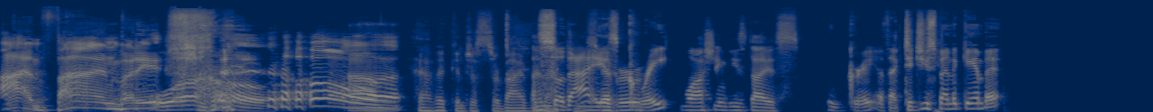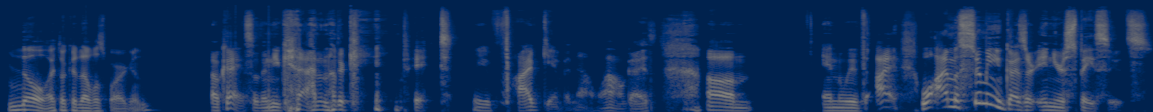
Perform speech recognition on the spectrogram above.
I'm fine, buddy. Whoa. oh, Um, Havoc can just survive. the I'm so that is great. washing these dice. Great effect. Did you spend a gambit? No, I took a devil's bargain. Okay, so then you can add another gambit. You have five gambit now. Wow, guys. Um, and with I, well, I'm assuming you guys are in your spacesuits,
